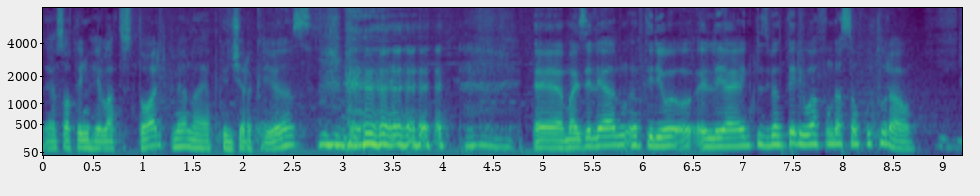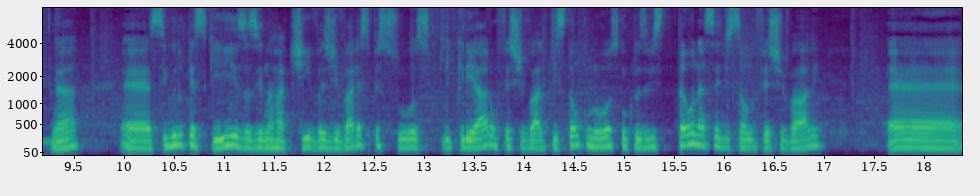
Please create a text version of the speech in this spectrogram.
né, Eu só tenho relato histórico, né? Na época a gente era criança. É, mas ele é anterior, ele é inclusive anterior à Fundação Cultural, né? É, segundo pesquisas e narrativas de várias pessoas que criaram o festival, que estão conosco, inclusive estão nessa edição do festival, é,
